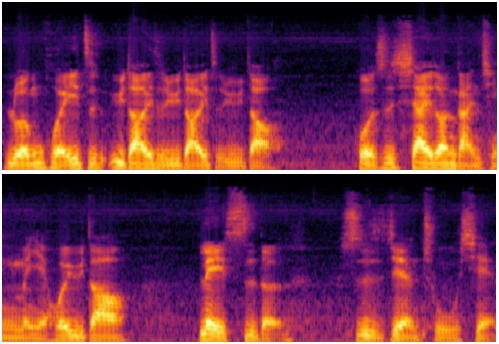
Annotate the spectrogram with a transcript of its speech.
轮回，一直遇到，一直遇到，一直遇到，或者是下一段感情你们也会遇到类似的事件出现，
